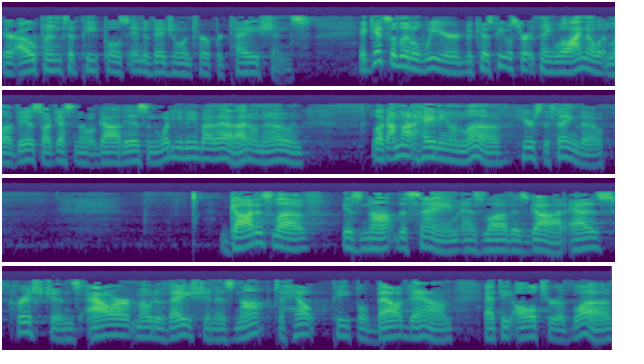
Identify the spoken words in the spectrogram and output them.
They're open to people's individual interpretations. It gets a little weird because people start thinking, well, I know what love is, so I guess I know what God is. And what do you mean by that? I don't know. And look, I'm not hating on love. Here's the thing, though God is love is not the same as love is God. As Christians, our motivation is not to help people bow down at the altar of love.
